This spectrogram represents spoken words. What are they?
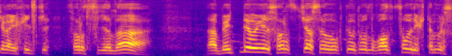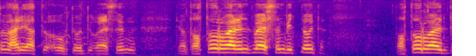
эхэлж суралцлаа. А бидний үеийн суралцжсэн хүмүүс бол голцоо нэг тамирсан харьяат хүмүүс байсан. Тэгээ дотор байранд байсан биднүүд дотор байранд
